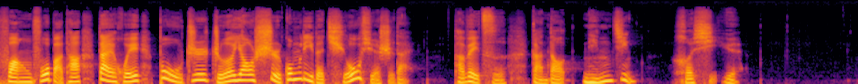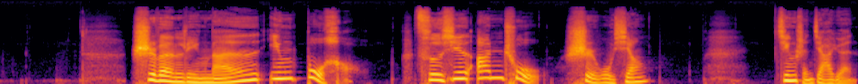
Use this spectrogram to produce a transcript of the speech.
仿佛把他带回不知折腰事功利的求学时代，他为此感到宁静和喜悦。试问岭南应不好？此心安处是吾乡。精神家园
